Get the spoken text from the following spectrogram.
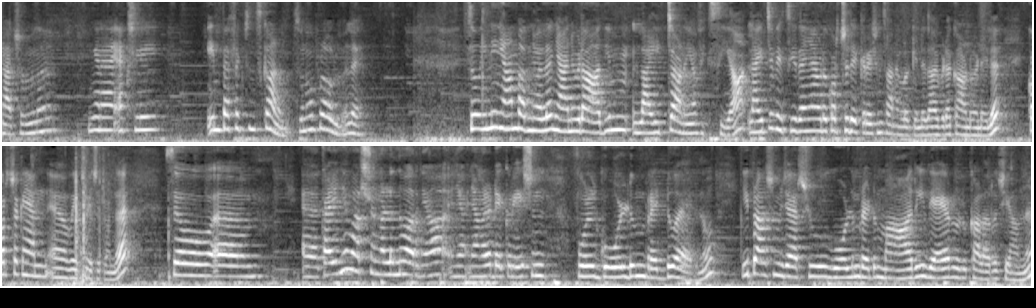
നാച്ചുറലിന് ഇങ്ങനെ ആക്ച്വലി ഇംപെർഫെക്ഷൻസ് കാണും. സോ നോ പ്രോബ്ലം അല്ലേ? സോ ഇനി ഞാൻ പറഞ്ഞ പോലെ ഞാനിവിടെ ആദ്യം ലൈറ്റാണ് ഞാൻ ഫിക്സ് ചെയ്യുക ലൈറ്റ് ഫിക്സ് ചെയ്താൽ ഞാൻ ഇവിടെ കുറച്ച് ഡെക്കറേഷൻ സാധനങ്ങളൊക്കെ ഉണ്ട്. ഇതാ ഇവിടെ കാണുവാണെങ്കിൽ കുറച്ചൊക്കെ ഞാൻ വെച്ച് വെച്ചിട്ടുണ്ട്. സോ കഴിഞ്ഞ വർഷങ്ങളിലെന്ന് പറഞ്ഞാൽ ഞങ്ങളുടെ ഡെക്കറേഷൻ ഫുൾ ഗോൾഡും റെഡും ആയിരുന്നു. ഈ പ്രാവശ്യം വിചാരിച്ചു ഗോൾഡും റെഡും മാറി വേറൊരു കളർ ചെയ്യാമെന്ന്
